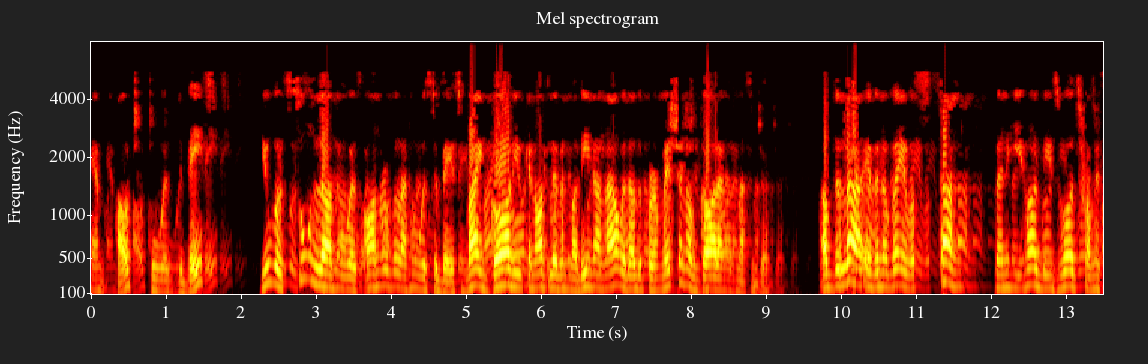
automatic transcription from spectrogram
him out who is debased? You will soon learn who is honorable and who is debased. By God, you cannot live in Medina now without the permission of God and His Messenger. Abdullah ibn Ubay was stunned when he heard these words from his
